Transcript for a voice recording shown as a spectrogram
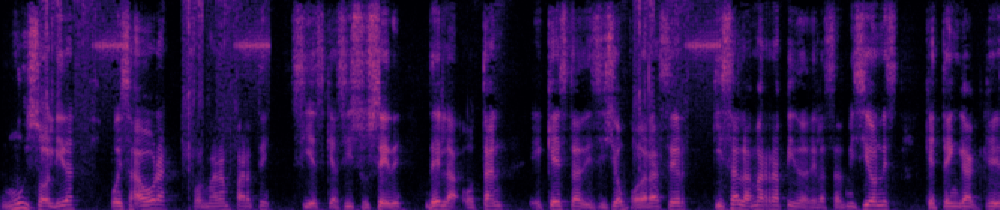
muy sólida, pues ahora formarán parte, si es que así sucede, de la OTAN eh, que esta decisión podrá ser quizá la más rápida de las admisiones que tenga que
